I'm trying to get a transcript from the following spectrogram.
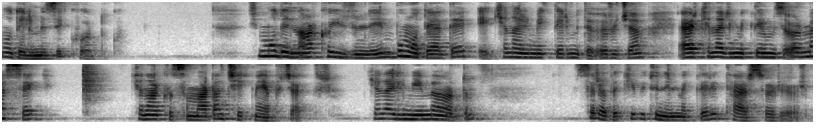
Modelimizi kurduk. Şimdi modelin arka yüzündeyim. Bu modelde e, kenar ilmeklerimi de öreceğim. Eğer kenar ilmeklerimizi örmezsek kenar kısımlardan çekme yapacaktır. Kenar ilmeğimi ördüm. Sıradaki bütün ilmekleri ters örüyorum.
